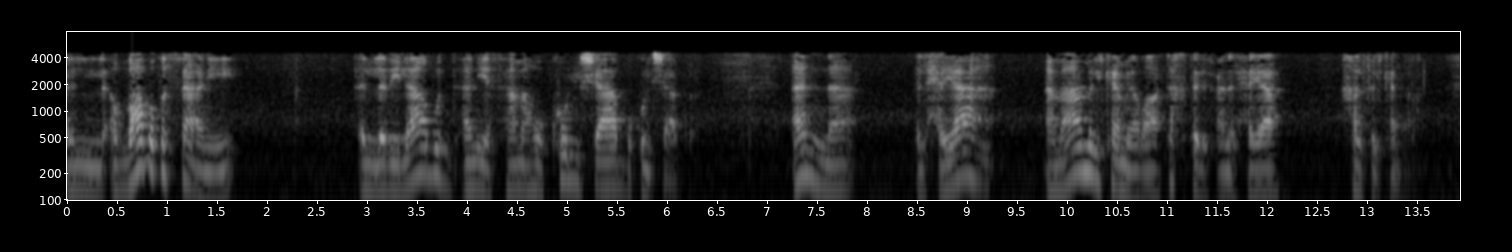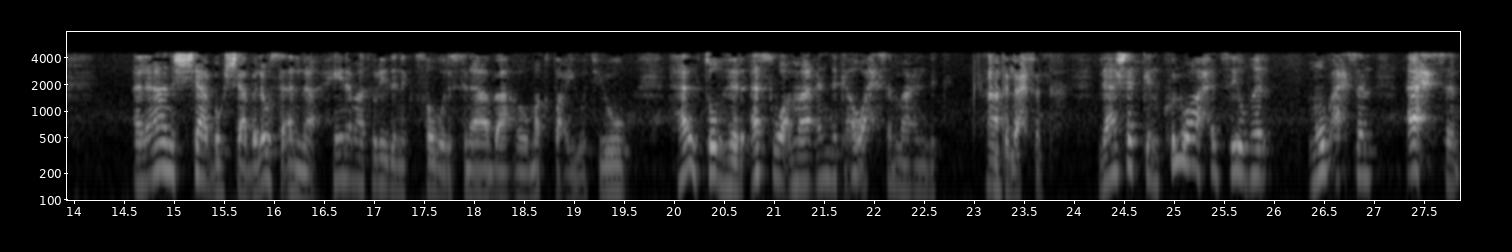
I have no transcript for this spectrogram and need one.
الضابط الثاني الذي لابد أن يفهمه كل شاب وكل شابة أن الحياة أمام الكاميرا تختلف عن الحياة خلف الكاميرا. الآن الشاب والشابة لو سألناه حينما تريد أنك تصور سنابة أو مقطع يوتيوب هل تظهر أسوأ ما عندك أو أحسن ما عندك؟ أنت الأحسن لا شك أن كل واحد سيظهر مو بأحسن أحسن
